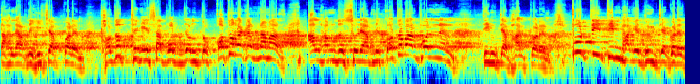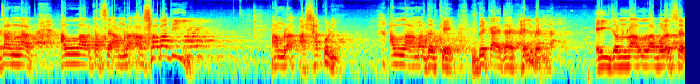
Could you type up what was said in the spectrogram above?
তাহলে আপনি হিসাব করেন, ফজর থেকে এসা পর্যন্ত কত রাখার নামাজ? আলহামদুসুরে আপনি কতবার পড়লেন? তিনটা ভাগ করেন। প্রতি তিন ভাগে দুইটা করে জান্নাত। আল্লাহর কাছে আমরা আশাবাদী। আমরা আশা করি। আল্লাহ আমাদেরকে বেকায়দায় ফেলবেন না। এই জন্য আল্লাহ বলেছেন,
